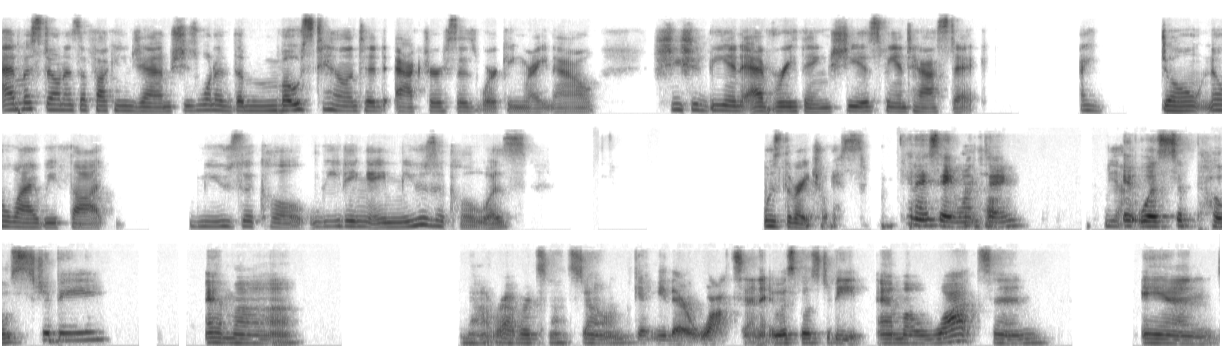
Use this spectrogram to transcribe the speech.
Emma Stone is a fucking gem. She's one of the most talented actresses working right now. She should be in everything. She is fantastic. I don't know why we thought musical leading a musical was was the right choice. Can I say one thing? Yeah. It was supposed to be Emma, not Roberts, not Stone. Get me there, Watson. It was supposed to be Emma Watson, and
